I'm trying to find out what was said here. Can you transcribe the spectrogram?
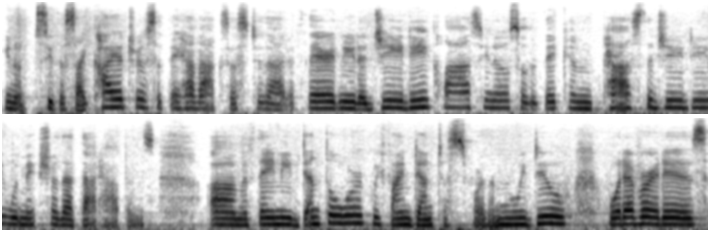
you know, see the psychiatrist, that they have access to that. If they need a GED class, you know, so that they can pass the GED, we make sure that that happens. Um, if they need dental work, we find dentists for them. We do whatever it is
